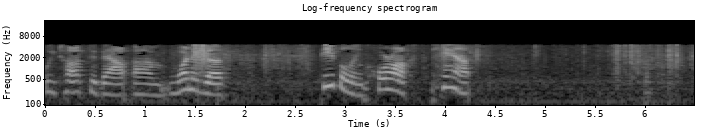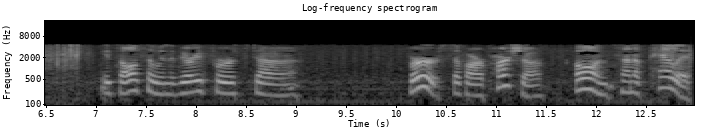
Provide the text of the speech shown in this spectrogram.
We talked about um, one of the people in Korach's camp. It's also in the very first uh, verse of our Parsha, On, son of Pelet.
